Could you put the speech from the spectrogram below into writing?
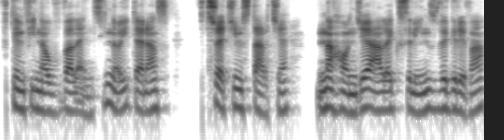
w tym finał w Walencji. No i teraz w trzecim starcie na Hondzie Alex Rins wygrywa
